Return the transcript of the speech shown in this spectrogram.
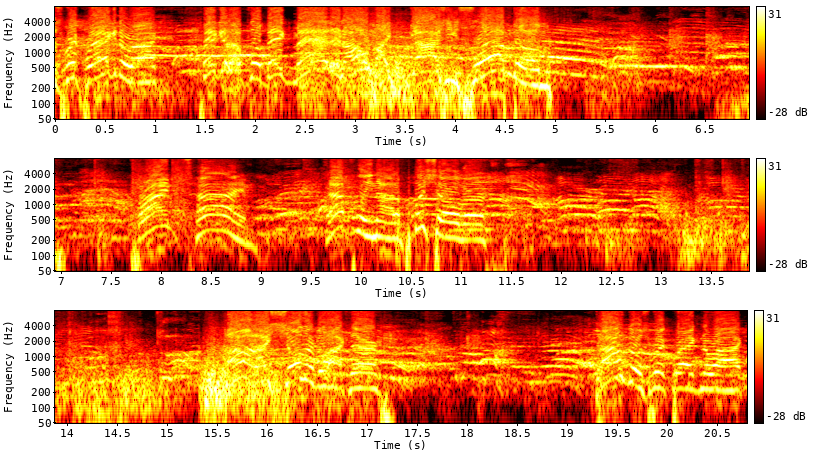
Goes Rick Ragnarok, picking up the big man, and oh my gosh, he slammed him. Prime time. Definitely not a pushover. Oh, nice shoulder block there. Down goes Rick Ragnarok.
